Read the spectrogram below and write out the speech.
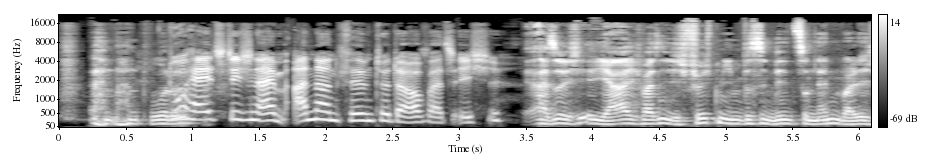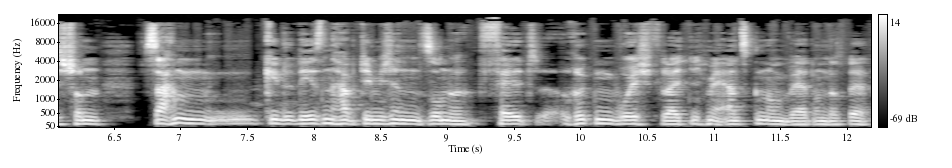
ernannt wurde. Du hältst dich in einem anderen Filmtwitter auf als ich. Also ich, ja, ich weiß nicht, ich fürchte mich ein bisschen den zu nennen, weil ich schon Sachen gelesen habe, die mich in so eine Feld rücken, wo ich vielleicht nicht mehr ernst genommen werde und das wäre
